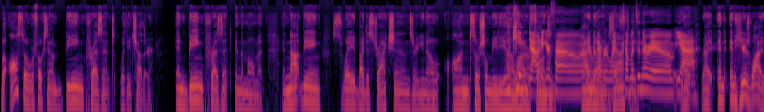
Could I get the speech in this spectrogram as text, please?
But also, we're focusing on being present with each other and being present in the moment and not being swayed by distractions or you know on social media looking down at your phone I or know, whatever exactly. when someone's in the room yeah right, right, and and here's why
